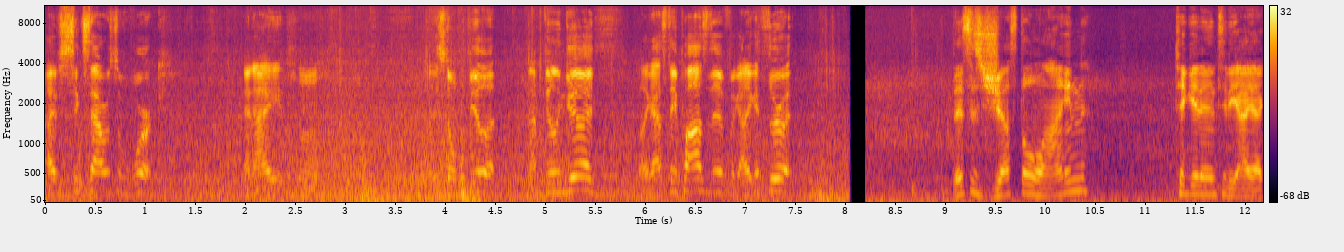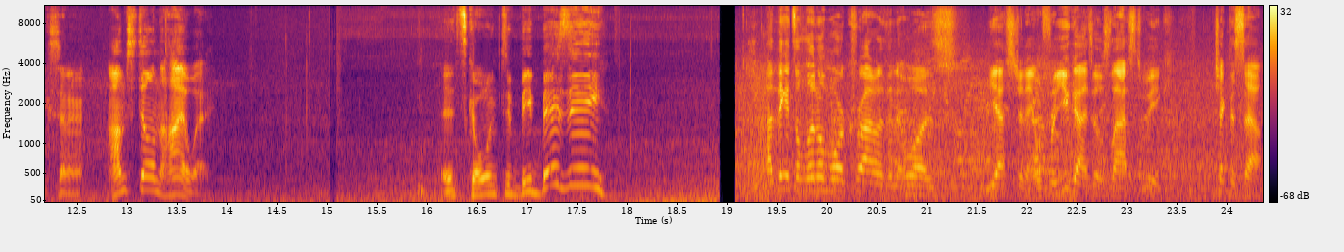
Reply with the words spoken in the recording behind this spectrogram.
I have six hours of work, and I, hmm, I just don't feel it. Not feeling good. But I gotta stay positive. I gotta get through it. This is just the line to get into the IX Center. I'm still on the highway. It's going to be busy. I think it's a little more crowded than it was yesterday. Well, for you guys, it was last week. Check this out.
